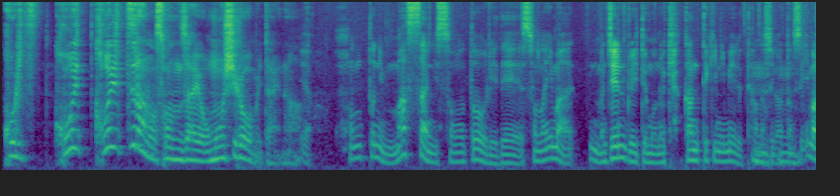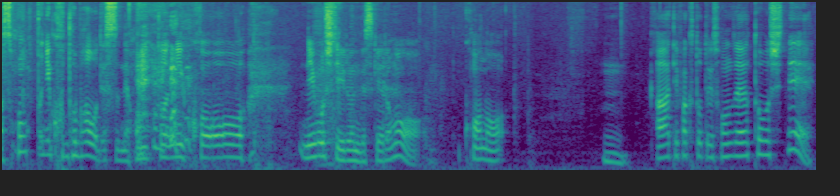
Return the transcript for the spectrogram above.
こいつこいこいつらの存在面白いみたいな。いや本当にまさにその通りでその今今人類というものを客観的に見るって話があったんです、今本当に言葉をですね本当にこう濁しているんですけれどもこのうん。アーティファクトという存在を通して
